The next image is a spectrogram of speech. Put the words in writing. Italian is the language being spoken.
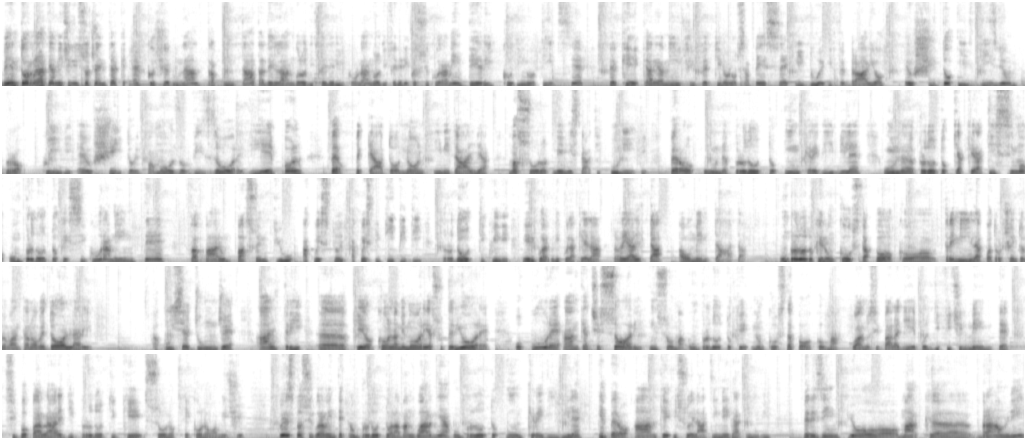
Bentornati amici di Social Tech, eccoci ad un'altra puntata dell'angolo di Federico, un angolo di Federico sicuramente ricco di notizie perché cari amici, per chi non lo sapesse, il 2 di febbraio è uscito il Vision Pro, quindi è uscito il famoso visore di Apple però peccato non in Italia, ma solo negli Stati Uniti. Però un prodotto incredibile, un prodotto chiacchieratissimo, un prodotto che sicuramente fa fare un passo in più a, questo, a questi tipi di prodotti, quindi nei riguardi di quella che è la realtà aumentata. Un prodotto che non costa poco, 3.499 dollari, a cui si aggiunge altri eh, che con la memoria superiore oppure anche accessori insomma un prodotto che non costa poco ma quando si parla di Apple difficilmente si può parlare di prodotti che sono economici. Questo sicuramente è un prodotto all'avanguardia un prodotto incredibile che però ha anche i suoi lati negativi. Per esempio Mark eh, Brownlee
